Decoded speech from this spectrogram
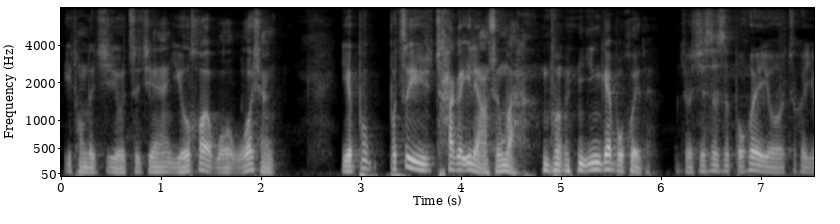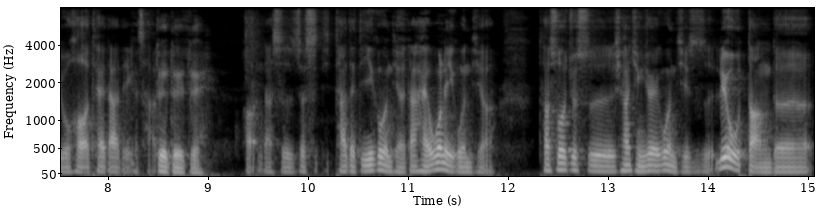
一桶的机油之间，油耗我我想也不不至于差个一两升吧？不，应该不会的，就其实是不会有这个油耗太大的一个差别。对对对。好，那是这是他的第一个问题啊，他还问了一个问题啊，他说就是想请教一个问题，是六档的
